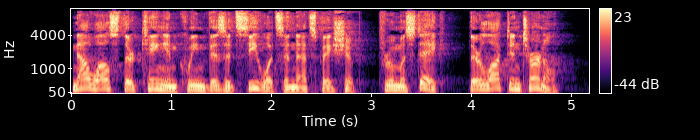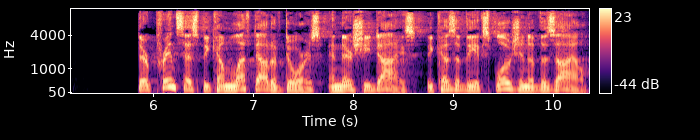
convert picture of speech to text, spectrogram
Now whilst their king and queen visit see what's in that spaceship, through mistake, they're locked internal. Their princess become left out of doors and there she dies, because of the explosion of the Xyle.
